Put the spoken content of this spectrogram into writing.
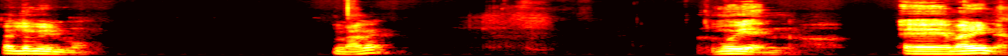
Es lo mismo. ¿Vale? Muy bien. Eh, Marina.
